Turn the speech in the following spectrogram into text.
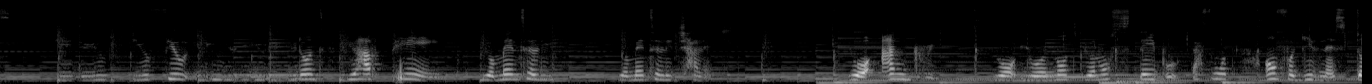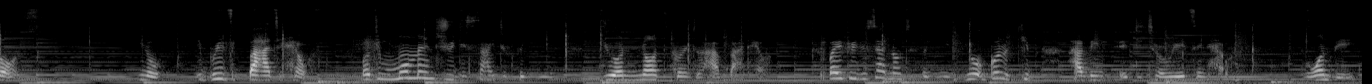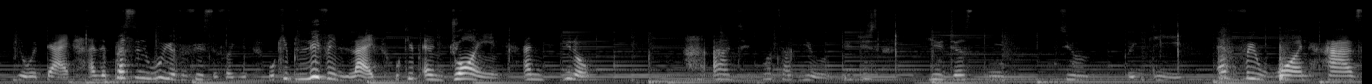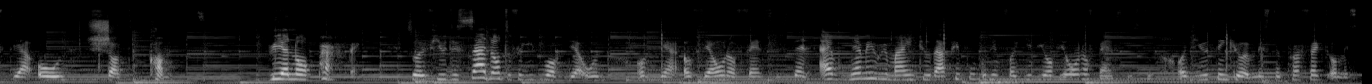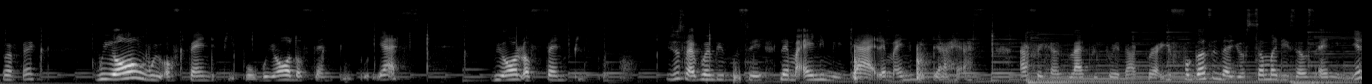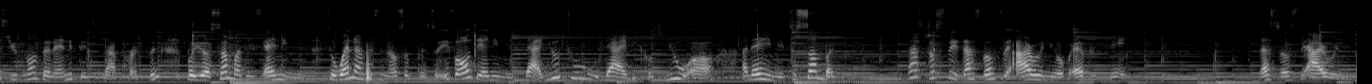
Do you do you do you feel you, you, you, you don't you have pain? You're mentally you're mentally challenged. You're angry. You're you're not you're not stable. That's what unforgiveness does. You know, it breeds bad health. But the moment you decide to forgive, you're not going to have bad health. But if you decide not to forgive, you're going to keep having a deteriorating health. And one day you will die. And the person who you refuse to forgive will keep living life, will keep enjoying, and you know. And what have you? You just you just need to forgive. Everyone has their own shortcomings. We are not perfect. So if you decide not to forgive people of their own of their of their own offenses, then I, let me remind you that people wouldn't forgive you of your own offenses too. Or do you think you're Mr. Perfect or Miss Perfect? We all will offend people. We all offend people. Yes, we all offend people. It's just like when people say, "Let my enemy die. Let my enemy die." Africans like to pray that prayer. You've forgotten that you're somebody else's enemy. Yes, you've not done anything to that person, but you're somebody's enemy. So when that person also prays, so if all the enemies die, you too will die because you are an enemy to somebody. That's just it. That's just the irony of everything. That's just the irony.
